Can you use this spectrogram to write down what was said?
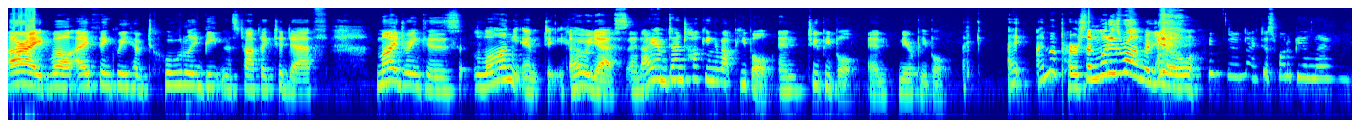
All right. Well, I think we have totally beaten this topic to death. My drink is long empty. Oh yes, and I am done talking about people and to people and near people. I, I'm a person. What is wrong with you? I just want to be alone.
